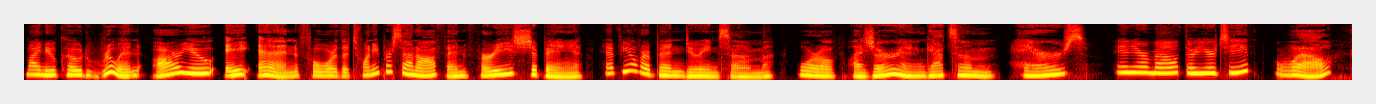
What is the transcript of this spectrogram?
my new code RUIN, R U A N, for the 20% off and free shipping. Have you ever been doing some oral pleasure and got some hairs in your mouth or your teeth? Well,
